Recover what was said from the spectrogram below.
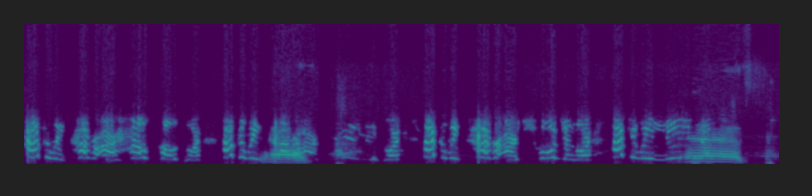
how can we cover our households, Lord? How can we yes. cover our families, Lord? How can we cover our children, Lord? How can we lead yes. them?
